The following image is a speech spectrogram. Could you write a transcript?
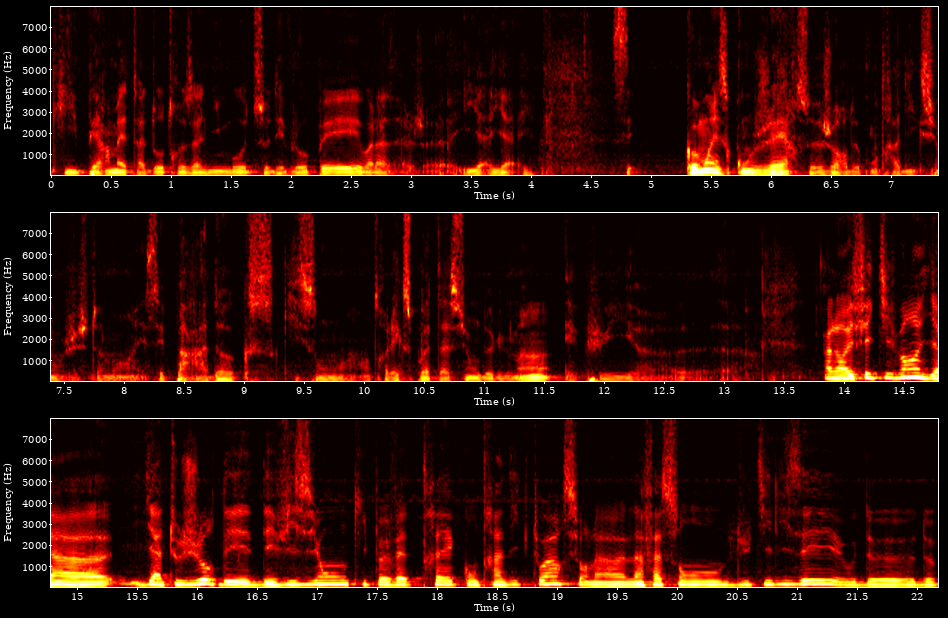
qui permettent à d'autres animaux de se développer. Voilà, il y a- y a- c'est- Comment est-ce qu'on gère ce genre de contradictions, justement, et ces paradoxes qui sont entre l'exploitation de l'humain et puis... euh, Alors effectivement, il y a, il y a toujours des, visions qui peuvent être très contradictoires sur la, façon d'utiliser ou de,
